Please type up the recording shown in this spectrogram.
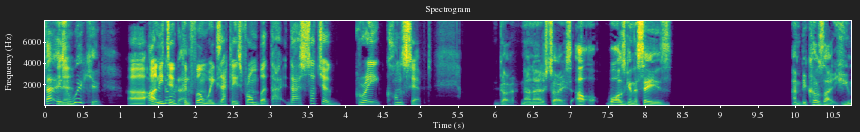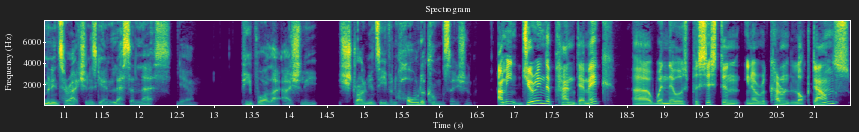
That is You know? wicked. Uh, I I need to that. confirm where exactly it's from, but that, that's such a great concept. Go. No, no, sorry. So, I- what I was going to say is, and because like human interaction is getting less and less, Yeah. people are like actually struggling to even hold a conversation. I mean, during the pandemic, uh, when there was persistent, you know, recurrent lockdowns,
